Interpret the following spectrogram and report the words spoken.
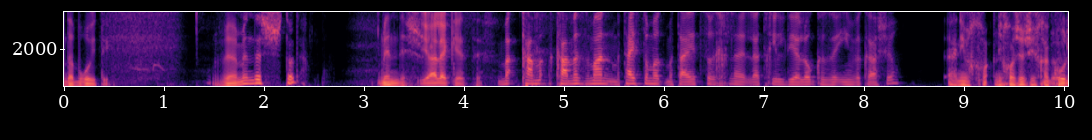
דברו איתי. ומנדש, אתה יודע, מנדש. יעלה כסף. מה- כמה- כמה זמן, מתי זאת אומרת, מתי צריך לה- להתחיל דיאלוג כזה אם וכאשר? אני, אני חושב שיחכו ברגעים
